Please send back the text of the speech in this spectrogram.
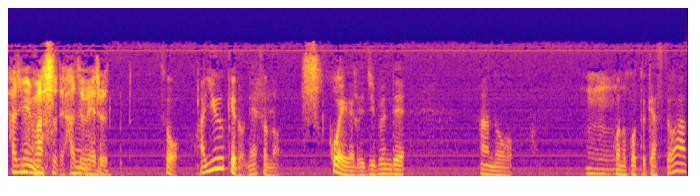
始めますで始める。うんうん、そう。あ、言うけどね、その、声がで自分で、あの、このポッドキャストは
